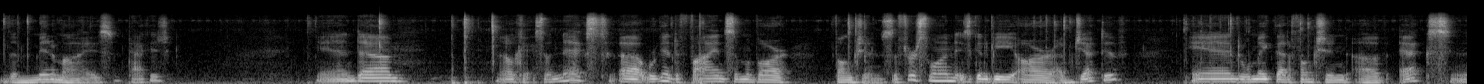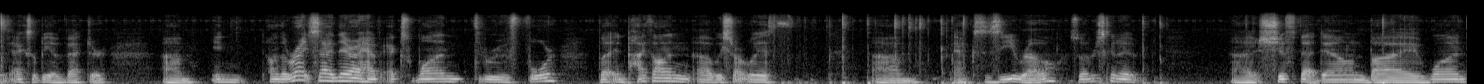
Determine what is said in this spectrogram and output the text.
the minimize package. And um, okay so next uh, we're going to define some of our functions. The first one is going to be our objective and we'll make that a function of x and x will be a vector um, in on the right side there I have x1 through 4 but in Python uh, we start with um, x0 so I'm just going to uh, shift that down by 1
